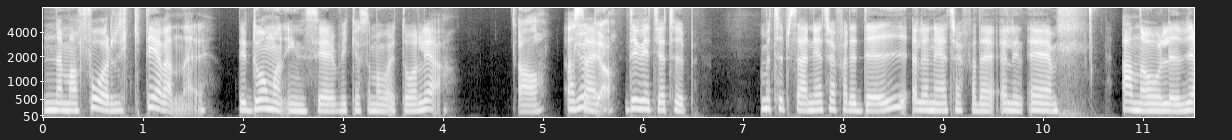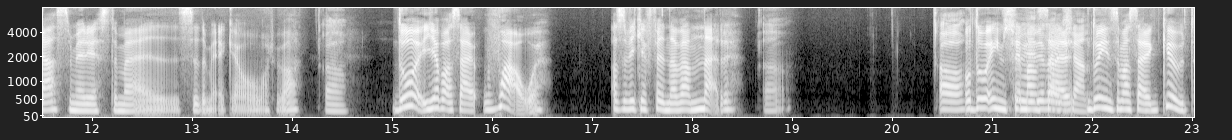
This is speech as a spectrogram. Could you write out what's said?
när man får riktiga vänner, det är då man inser vilka som har varit dåliga. Ja, Alltså, Gud, ja. Det vet jag typ, men typ så här, när jag träffade dig eller när jag träffade eller, eh, Anna och Olivia som jag reste med i Sydamerika och vart vi var. ja, Då jag bara så här, wow, alltså vilka fina vänner. ja. ja. Och då inser man så här, då inser man så här, gud,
